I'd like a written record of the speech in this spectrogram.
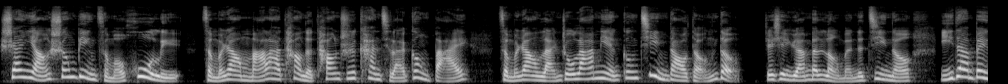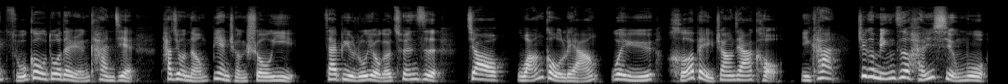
山羊生病怎么护理，怎么让麻辣烫的汤汁看起来更白，怎么让兰州拉面更劲道等等。这些原本冷门的技能，一旦被足够多的人看见，它就能变成收益。再比如，有个村子叫王狗粮，位于河北张家口。你看这个名字很醒目。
